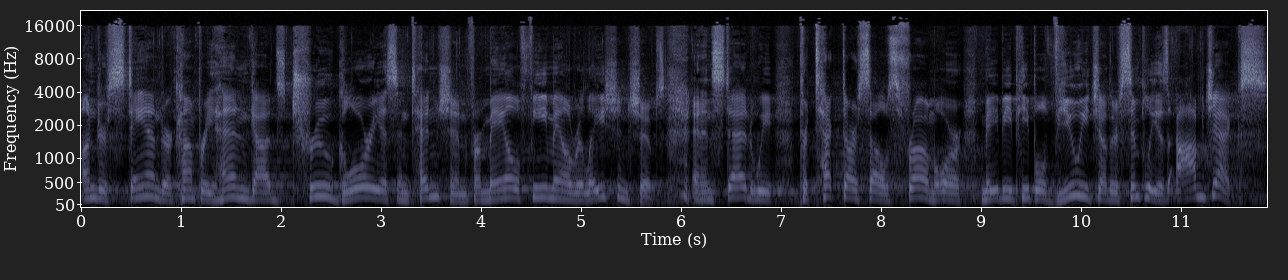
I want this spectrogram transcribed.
understand or comprehend God's true glorious intention for male female relationships. And instead, we protect ourselves from, or maybe people view each other simply as objects.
